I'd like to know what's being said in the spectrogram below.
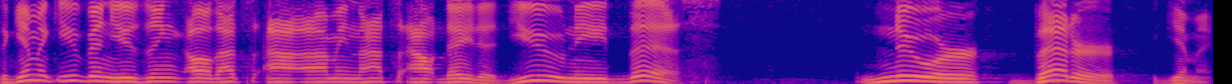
The gimmick you've been using, oh, that's, I I mean, that's outdated. You need this newer, better gimmick.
